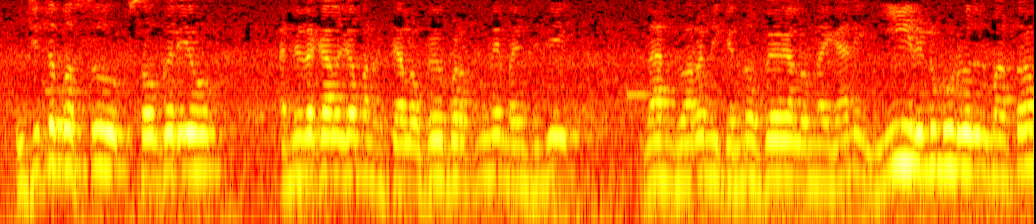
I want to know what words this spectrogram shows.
ఉచిత బస్సు సౌకర్యం అన్ని రకాలుగా మనకు చాలా ఉపయోగపడుతుంది మంచిది. దాని ద్వారా మీకు ఎన్నో ఉపయోగాలు ఉన్నాయి. కానీ ఈ రెండు మూడు రోజులు మాత్రం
